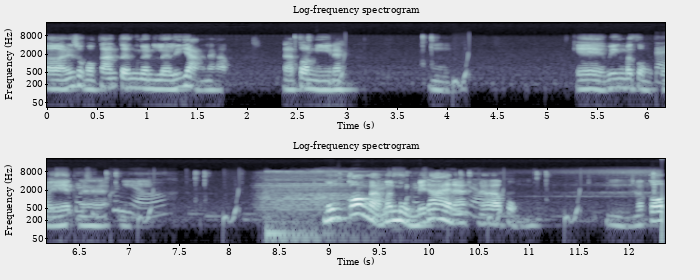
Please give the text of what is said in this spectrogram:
เอ่อในส่วนของการเติมเงินเลยหรือยังนะครับ นะตอนนี้นะอืมโอเควิ่งมาส่งเควสนะฮะนี่ มุมกล้องอะมันหมุนไม่ได้นะนะครับผมอือืมแล้วก็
